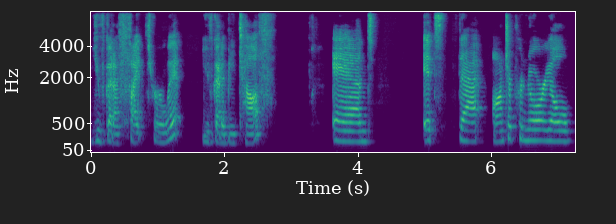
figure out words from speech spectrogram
You've got to fight through it. You've got to be tough. And it's that entrepreneurial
